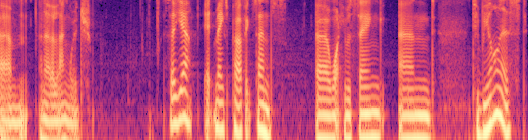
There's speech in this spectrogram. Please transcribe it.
um, another language. So yeah, it makes perfect sense uh, what he was saying, and to be honest,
